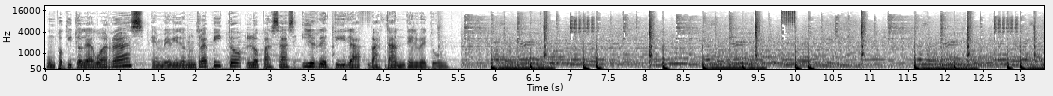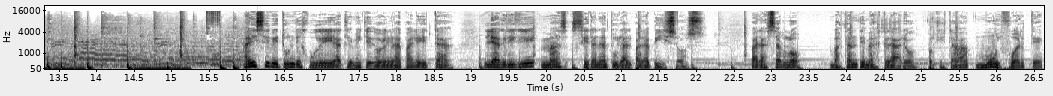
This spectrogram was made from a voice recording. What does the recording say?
Un poquito de aguarrás embebido en un trapito, lo pasas y retira bastante el betún. A ese betún de Judea que me quedó en la paleta, le agregué más cera natural para pisos para hacerlo bastante más claro, porque estaba muy fuerte.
